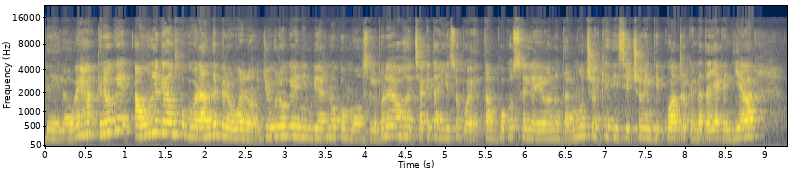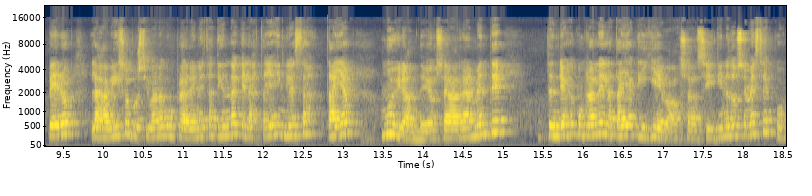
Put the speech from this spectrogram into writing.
de la oveja, creo que aún le queda un poco grande, pero bueno, yo creo que en invierno como se le pone debajo de chaquetas y eso, pues tampoco se le va a notar mucho, es que es 18-24, que es la talla que él lleva, pero las aviso por si van a comprar en esta tienda que las tallas inglesas tallan muy grande, o sea, realmente tendrías que comprarle la talla que lleva, o sea, si tiene 12 meses, pues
